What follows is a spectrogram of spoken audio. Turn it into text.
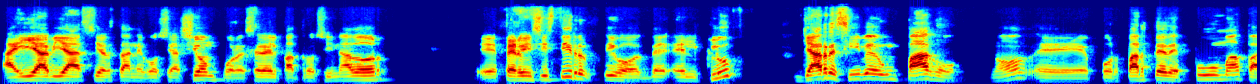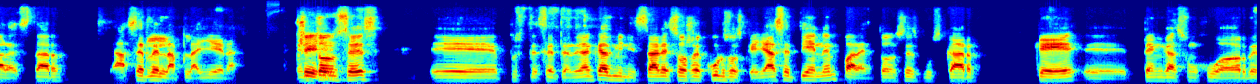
ahí había cierta negociación por ser el patrocinador. Eh, pero insistir, digo, el club ya recibe un pago, ¿no? Eh, por parte de Puma para estar, hacerle la playera. Entonces, eh, pues se tendrían que administrar esos recursos que ya se tienen para entonces buscar que eh, tengas un jugador de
